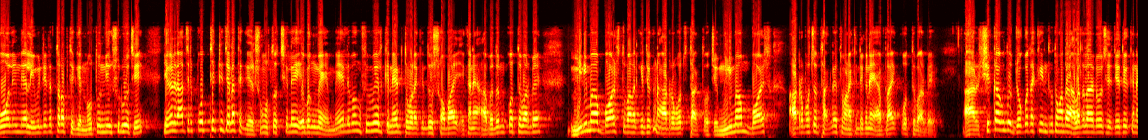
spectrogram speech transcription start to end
কোল ইন্ডিয়া লিমিটেডের তরফ থেকে নতুন নিয়োগ শুরু হয়েছে। যেখানে রাজ্যের প্রত্যেকটি জেলা থেকে সমস্ত ছেলে এবং মেয়ে, মেল এবং ফিমেল ক্যান্ডিডেট তোমরা কিন্তু সবাই এখানে আবেদন করতে পারবে। মিনিমাম বয়স তোমাদের কিন্তু এখানে আঠারো বছর থাকতে হচ্ছে। মিনিমাম বয়স আঠারো বছর থাকলে তোমরা কিন্তু এখানে অ্যাপ্লাই করতে পারবে। আর শিক্ষাগত যোগ্যতা কিন্তু তোমাদের আলাদা আলাদা রয়েছে। যেহেতু এখানে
